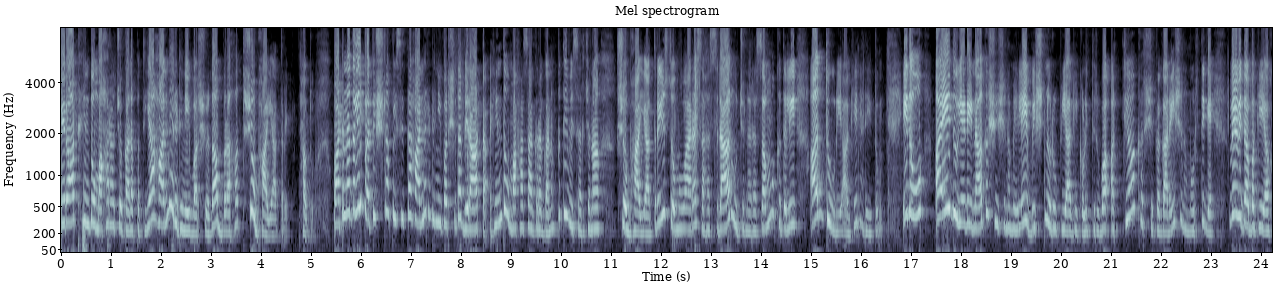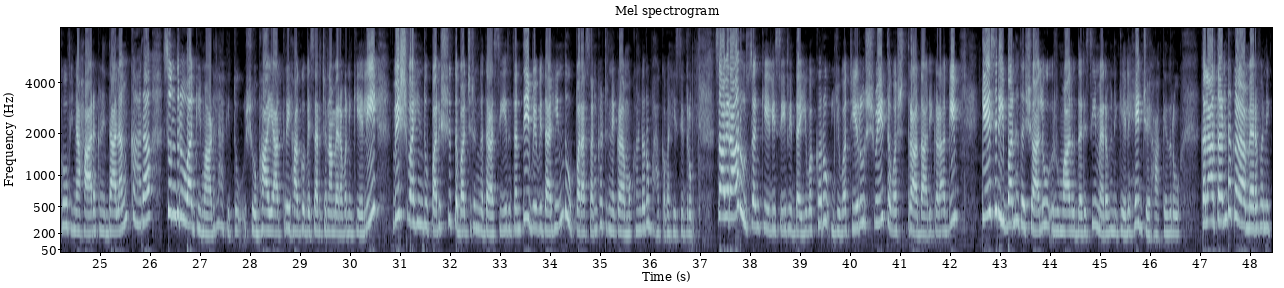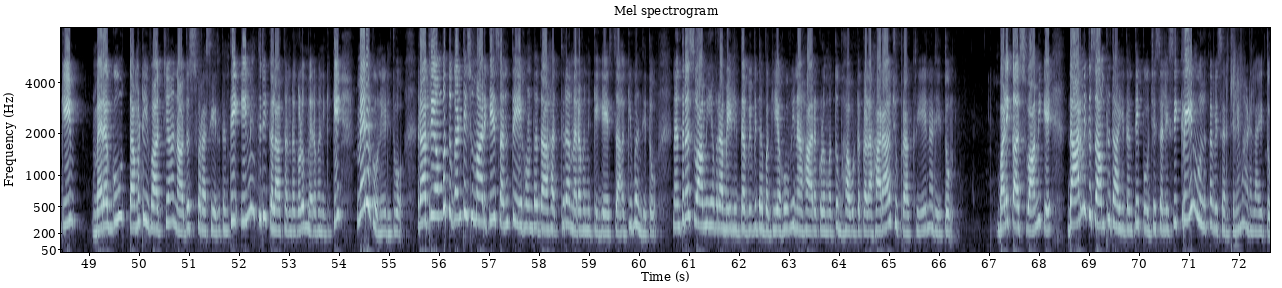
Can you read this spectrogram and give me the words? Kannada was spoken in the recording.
ವಿರಾಟ್ ಹಿಂದೂ ಮಹಾರಾಜ ಗಣಪತಿಯ ಹನ್ನೆರಡನೇ ವರ್ಷದ ಬೃಹತ್ ಶೋಭಾಯಾತ್ರೆ. ಹೌದು. ಪಟ್ಟಣದಲ್ಲಿ ಪ್ರತಿಷ್ಠಾಪಿಸಿದ್ದ ಹನ್ನೆರಡನೇ ವರ್ಷದ ವಿರಾಟ, ಹಿಂದೂ ಮಹಾಸಾಗರ ಗಣಪತಿ ವಿಸರ್ಜನಾ ಶೋಭಾಯಾತ್ರೆ ಸೋಮವಾರ ಸಹಸ್ರಾರು ಜನರ ಸಮ್ಮುಖದಲ್ಲಿ ಅದ್ದೂರಿಯಾಗಿ ನಡೆಯಿತು. ಇದು ಐದು ಎಡೆ ನಾಗಶೇಷನ ಮೇಲೆ ವಿಷ್ಣು ರೂಪಿಯಾಗಿ ಕುಳಿತಿರುವ ಅತ್ಯಾಕರ್ಷಕ ಗಣೇಶನ ಮೂರ್ತಿಗೆ ವಿವಿಧ ಬಗೆಯ ಹೂವಿನ ಹಾರಗಳಿಂದ ಅಲಂಕಾರ ಸುಂದರವಾಗಿ ಮಾಡಲಾಗಿತ್ತು. ಶೋಭಾಯಾತ್ರೆ ಹಾಗೂ ವಿಸರ್ಜನಾ ಮೆರವಣಿಗೆಯಲ್ಲಿ ವಿಶ್ವ ಹಿಂದೂ ಪರಿಷತ್ ಬಜರಂಗದಳ ಸೇರಿದಂತೆ ವಿವಿಧ ಹಿಂದೂ ಪರ ಸಂಘಟನೆಗಳ ಮುಖಂಡರು ಭಾಗವಹಿಸಿದ್ರು. ಸಾವಿರಾರು ಸಂಖ್ಯೆಯಲ್ಲಿ ಸೇರಿದ್ದ ಯುವಕರು, ಯುವತಿಯರು ಶ್ವೇತ ವಸ್ತ್ರಧಾರಿಗಳಾಗಿ ಕೇಸರಿ ಬಣ್ಣದ ಶಾಲು ರುಮಾಲು ಧರಿಸಿ ಮೆರವಣಿಗೆಯಲ್ಲಿ ಹೆಜ್ಜೆ ಹಾಕಿದರು. ಕಲಾ ತಂಡಗಳ ಮೆರವಣಿಗೆ ಮೆರಗು, ತಮಟಿ ವಾದ್ಯ, ನಾದಸ್ವರ ಸೇರಿದಂತೆ ಇನ್ನಿತರೆ ಕಲಾ ತಂಡಗಳು ಮೆರವಣಿಗೆಗೆ ಮೆರಗು ನೀಡಿದವು. ರಾತ್ರಿ ಒಂಬತ್ತು ಗಂಟೆ ಸುಮಾರಿಗೆ ಸಂತೆ ಹೊಂಡದ ಹತ್ತಿರ ಮೆರವಣಿಗೆಗೆ ಸಾಗಿ ಬಂದಿತು. ನಂತರ ಸ್ವಾಮಿಯವರ ಮೇಲಿದ್ದ ವಿವಿಧ ಬಗೆಯ ಹೂವಿನ ಹಾರಗಳು ಮತ್ತು ಭಾವುಟಗಳ ಹರಾಜು ಪ್ರಕ್ರಿಯೆ ನಡೆಯಿತು. ಬಳಿಕ ಸ್ವಾಮಿಗೆ ಧಾರ್ಮಿಕ ಸಂಪ್ರದಾಯದಂತೆ ಪೂಜೆ ಸಲ್ಲಿಸಿ ಕ್ರೇನ್ ಮೂಲಕ ವಿಸರ್ಜನೆ ಮಾಡಲಾಯಿತು.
